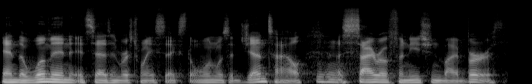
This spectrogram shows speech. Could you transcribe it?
And the woman, it says in verse 26, the woman was a Gentile, a Syrophoenician by birth.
